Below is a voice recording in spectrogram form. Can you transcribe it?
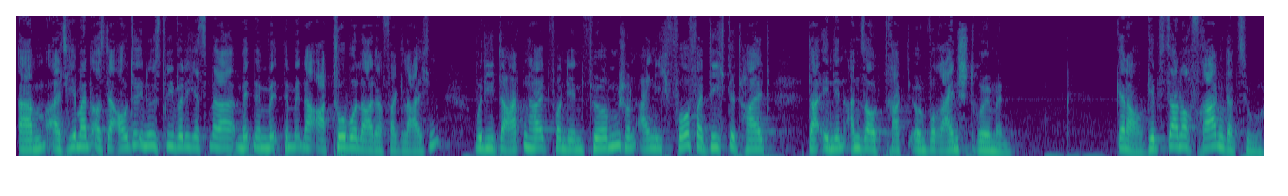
Ähm, als jemand aus der Autoindustrie würde ich jetzt mal mit, einem, mit, mit einer Art Turbolader vergleichen, wo die Daten halt von den Firmen schon eigentlich vorverdichtet halt da in den Ansaugtrakt irgendwo reinströmen. Genau. Gibt es da noch Fragen dazu?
